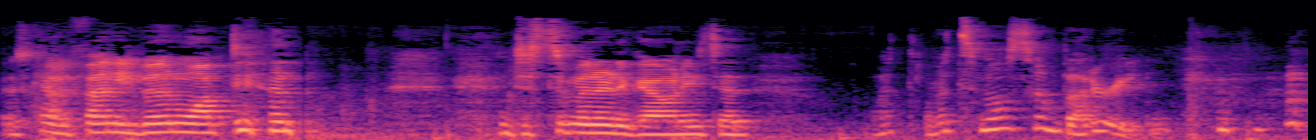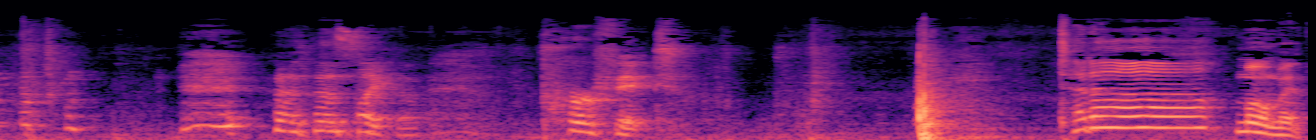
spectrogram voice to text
It was kind of funny. Ben walked in just a minute ago and he said, what, what smells so buttery? That's like a perfect ta-da moment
